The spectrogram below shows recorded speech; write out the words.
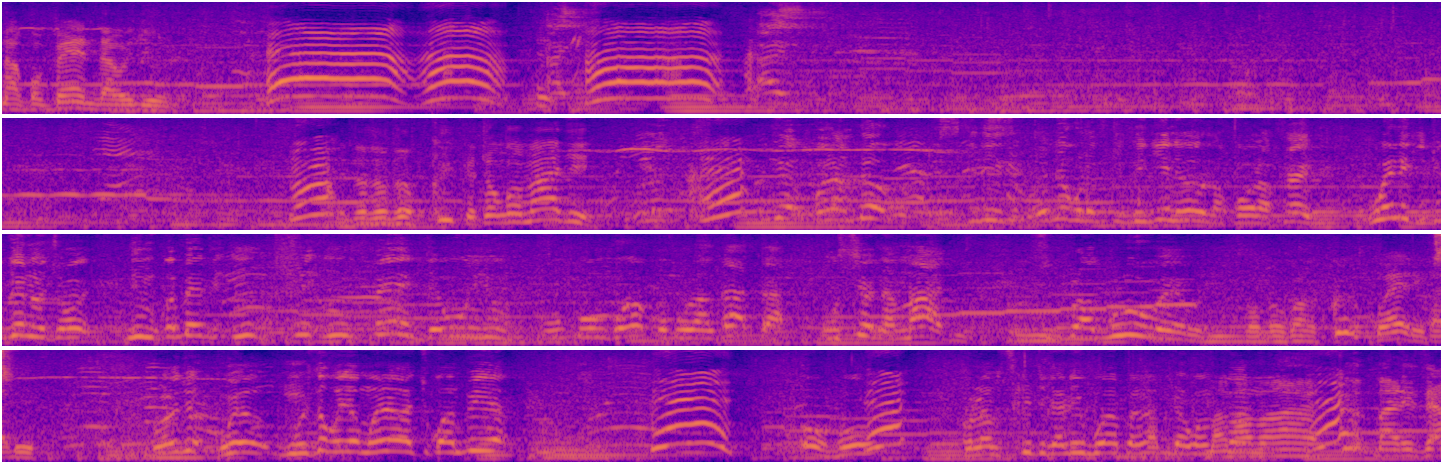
nakupenda ujue. Ai. Kitongo maji Unajua bwana mdogo, sikiliza. Unajua kuna vitu vingine wewe unakuwa unafanya. Wewe ni kitu gani unacho nimkwambia hivi, mpende huyu ubongo wako mulangata usio na maji. Super glue wewe. kweli kabisa. Unajua wewe mwenzako kuja mwenyewe achukwambia. Eh? Oho. Kuna msikiti karibu hapa labda kwa mfano. mama maliza.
